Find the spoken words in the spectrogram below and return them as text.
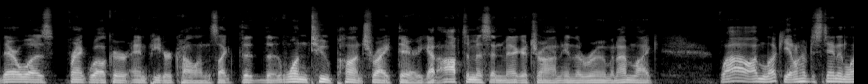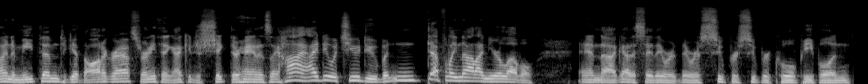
there was Frank Welker and Peter Cullen, like the, the one, two punch right there. You got Optimus and Megatron in the room. And I'm like, wow, I'm lucky. I don't have to stand in line to meet them to get the autographs or anything. I could just shake their hand and say, hi, I do what you do, but definitely not on your level. And uh, I got to say they were, they were super, super cool people. And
